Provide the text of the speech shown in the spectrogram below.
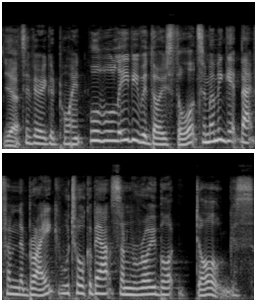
Yeah. It's a very good point. Well, we'll leave you with those thoughts, and when we get back from the break, we'll talk about some robot dogs.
